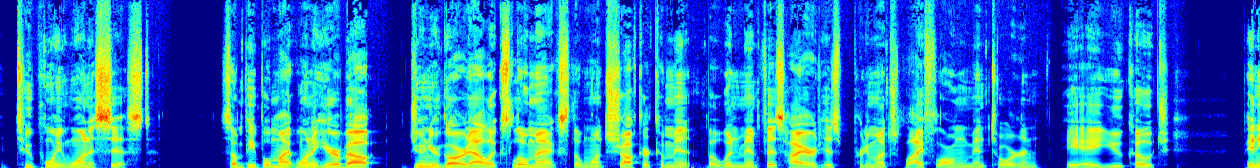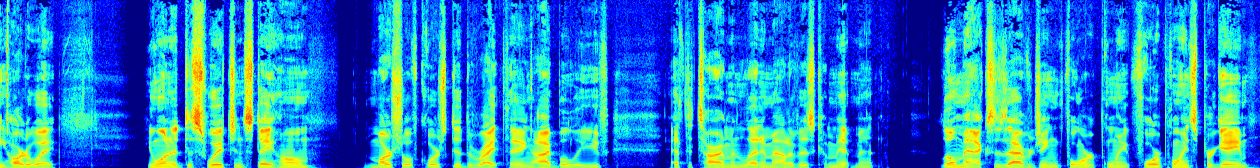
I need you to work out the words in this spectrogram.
and 2.1 assist. Some people might want to hear about junior guard Alex Lomax, the once shocker commit, but when Memphis hired his pretty much lifelong mentor and AAU coach, Penny Hardaway, he wanted to switch and stay home. Marshall, of course, did the right thing, I believe, at the time and let him out of his commitment. Lomax is averaging 4.4 points per game,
